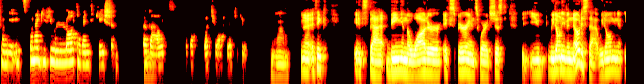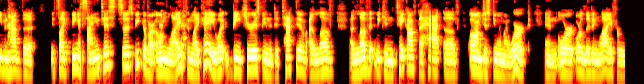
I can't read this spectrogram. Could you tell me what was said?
for me. It's going to give you a lot of indication about, about what you are here to do. Wow. And I think it's that being in the water experience where it's just you we don't even notice that. We don't even have the it's like being a scientist so to speak of our own life and like hey what being curious being the detective. I love i love that we can take off the hat of oh i'm just doing my work and mm-hmm. or or living life or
